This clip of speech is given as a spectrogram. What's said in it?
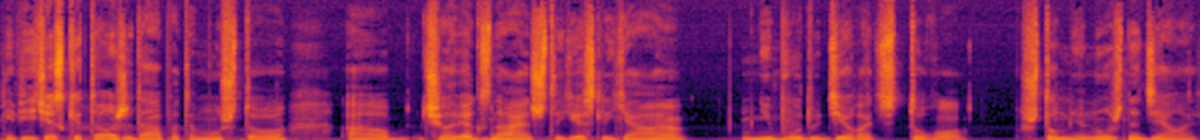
И физически тоже, да, потому что а, человек знает, что если я не буду делать то, что мне нужно делать,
